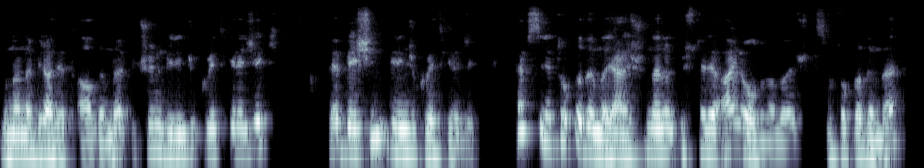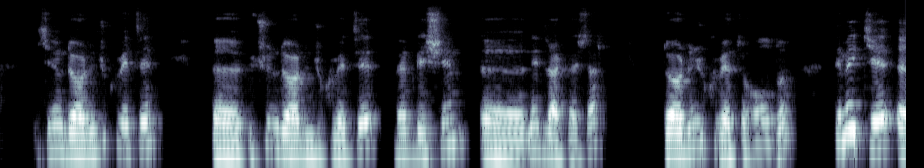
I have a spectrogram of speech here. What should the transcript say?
bundan da bir adet aldığımda 3'ün birinci kuvveti gelecek ve 5'in birinci kuvveti gelecek. Hepsini topladığımda yani şunların üstleri aynı olduğuna dolayı şu kısmı topladığımda 2'nin dördüncü kuvveti, 3'ün dördüncü kuvveti ve 5'in e, nedir arkadaşlar? Dördüncü kuvveti oldu. Demek ki e,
